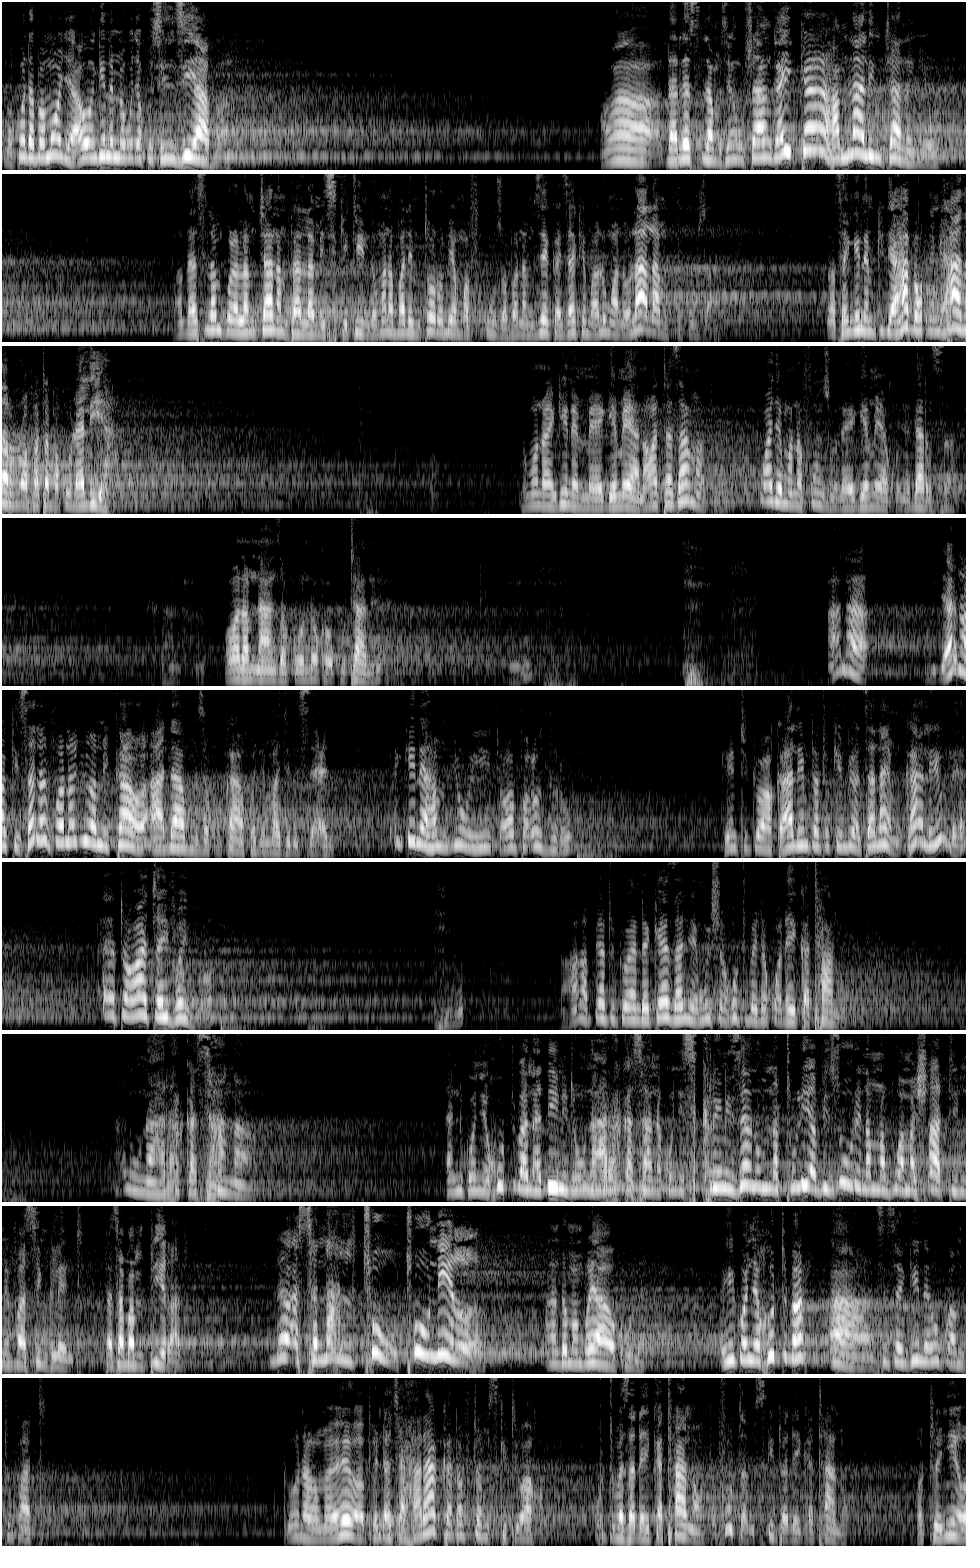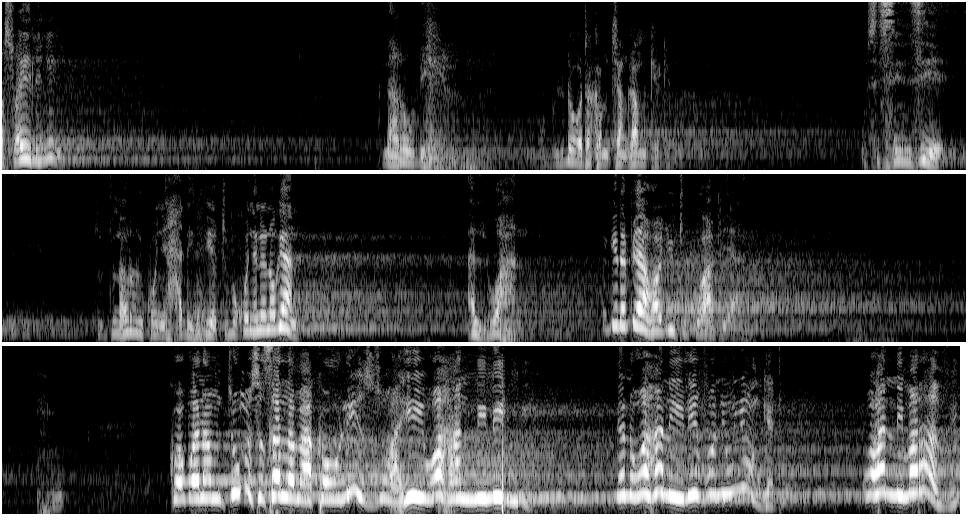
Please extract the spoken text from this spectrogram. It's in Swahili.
tunakwenda pamoja au wengine mmekuja kusinzia hapa? Ah, Dar es Salaam ushangaika hamlali mchana nyewe Dar es Salaam kulala mchana mtalala misikitini. Ndio maana pale mtoro pia mwafukuzwa. Pana mzee kazi yake maalum analala mfukuza. Sasa wengine mkija hapa kwenye mihadhara unapata pa kulalia. Ndio maana wengine mmeegemea. Na watazama tu. Waje mwanafunzi unaegemea kwenye darasa wana mnaanza kuondoka ukutani ana vijana wa kisalafu wanajua mikao adabu za kukaa kwenye majlis ya ilmu. Wengine hamjui tawapa udhuru. Lakini tukiwa wakali mtatukimbia. Sana mkali yule eh tuacha hivyo hivyo. Ana pia tukiwaendekeza nje mwisho hutuba itakuwa dakika tano. Yani una haraka sana yani kwenye hutuba na dini ndio una haraka sana. Kwenye skrini zenu mnatulia vizuri na mnavua mashati mmevaa singlet. Tazama mpira tu. Leo Arsenal 2 2 nil. Ndio mambo yao kule. Hii kwenye hutuba ah sisi wengine huko hamtupati. Kuna kama wewe wapenda cha haraka tafuta msikiti wako. Hutuba za dakika tano tafuta msikiti wa dakika tano. Watu wenyewe waswahili nini? Narudi kidogo nataka mchangamke kidogo. Usisinzie. Tunarudi kwenye hadithi yetu. Tupo kwenye neno gani? Alwan. Wengine pia hawajui tuko wapi kwa bwana mtume sallallahu akaulizwa hii wahan ni nini? Neno wahani ilivyo ni unyonge tu. Wahan ni maradhi.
